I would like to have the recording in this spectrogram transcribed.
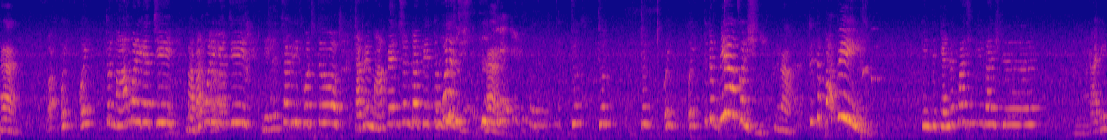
হ্যাঁ। ওই ওই তোর মা মরে গেছে বাবা মরে গেছে রেলের চাকরি করতো তারপরে মা পেনশনটা পেত বলেছিস? হ্যাঁ। তুই তুই তুই ওই ওই তুই তো বিয়েও করিস না। তুই তো পাবি কিন্তু কেন পাসনি বলতো কারণ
